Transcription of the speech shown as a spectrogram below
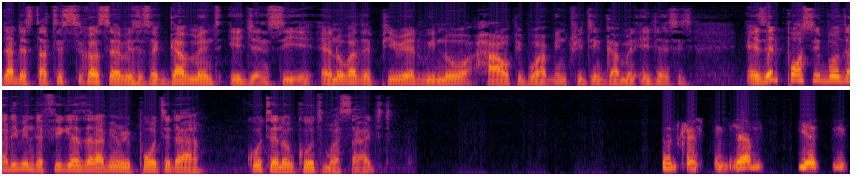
that the statistical service is a government agency and over the period we know how people have been treating government agencies. Is it possible that even the figures that have been reported are quote and unquote massaged? Interesting. Um, yes, it,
